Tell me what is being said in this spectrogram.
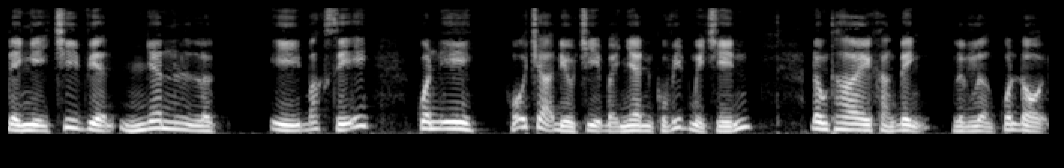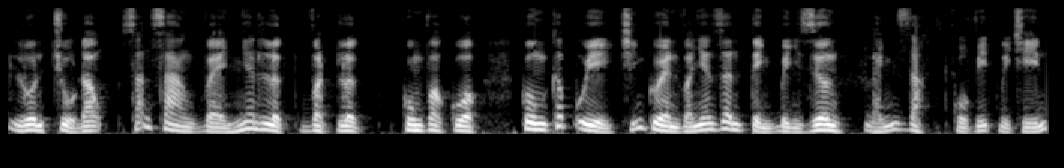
đề nghị chi viện nhân lực y bác sĩ, quân y hỗ trợ điều trị bệnh nhân COVID-19, đồng thời khẳng định lực lượng quân đội luôn chủ động, sẵn sàng về nhân lực, vật lực cùng vào cuộc, cùng cấp ủy, chính quyền và nhân dân tỉnh Bình Dương đánh giặc COVID-19.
